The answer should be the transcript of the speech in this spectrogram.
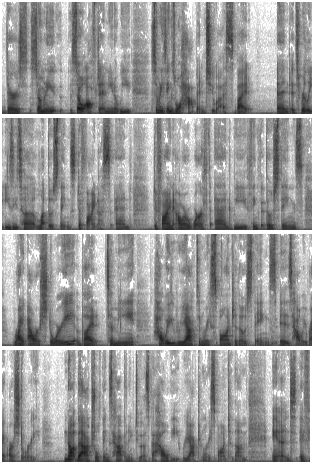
there's so many so often you know we so many things will happen to us but and it's really easy to let those things define us and define our worth. And we think that those things write our story but to me how we react and respond to those things is how we write our story. Not the actual things happening to us, but how we react and respond to them. And if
